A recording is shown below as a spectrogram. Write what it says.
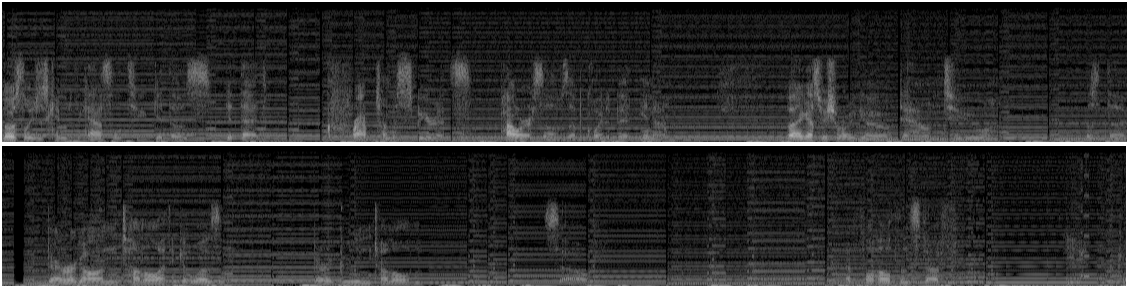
Mostly just came to the castle to get those, get that crap ton of spirits, power ourselves up quite a bit, you know. But I guess we should probably go down to, was it the Baragoon Tunnel, I think it was? Baragoon Tunnel. So, have full health and stuff. Yeah, okay,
